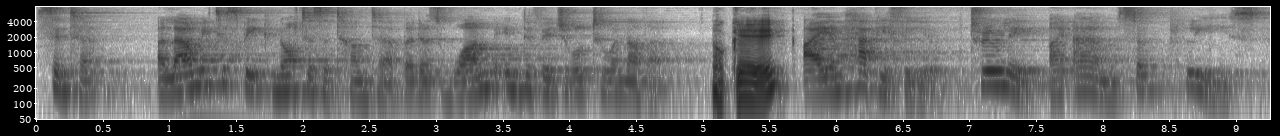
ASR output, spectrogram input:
Cinta, allow me to speak not as a hunter, but as one individual to another. Oke. I am happy for you. Truly, I am. So please,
